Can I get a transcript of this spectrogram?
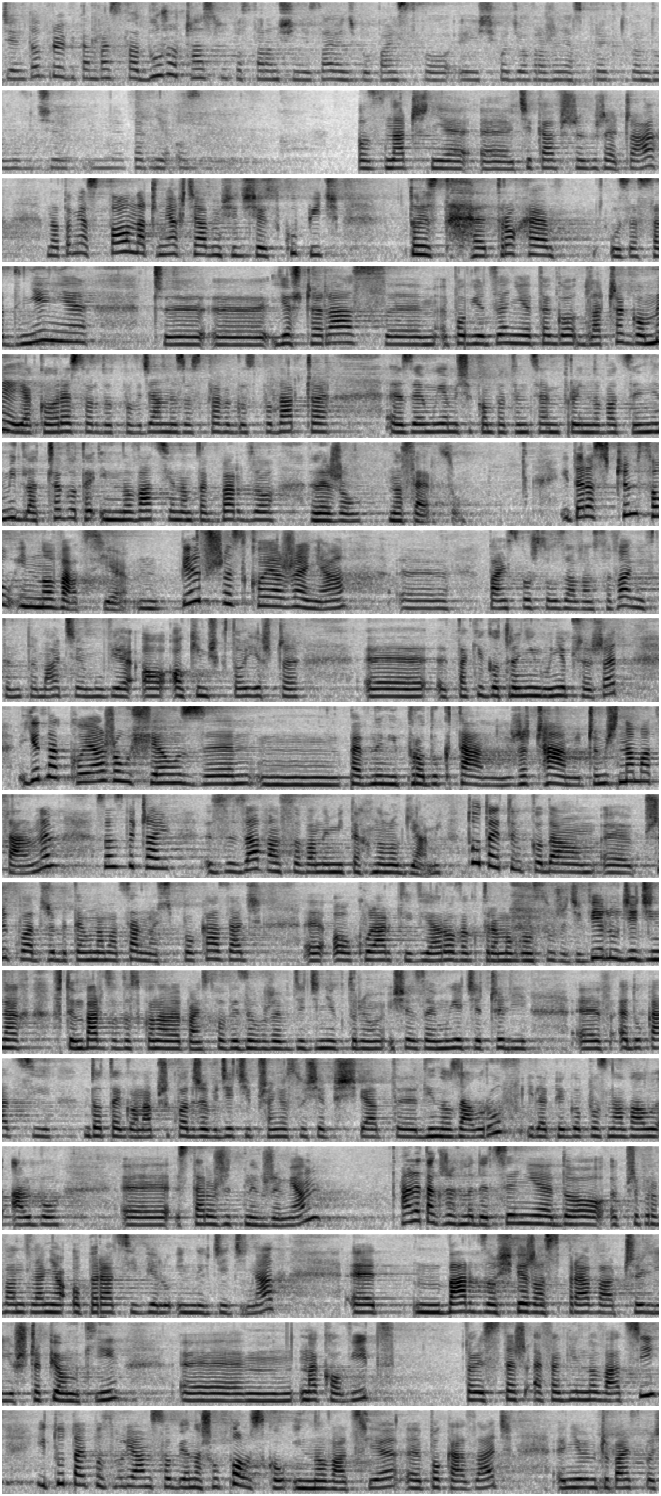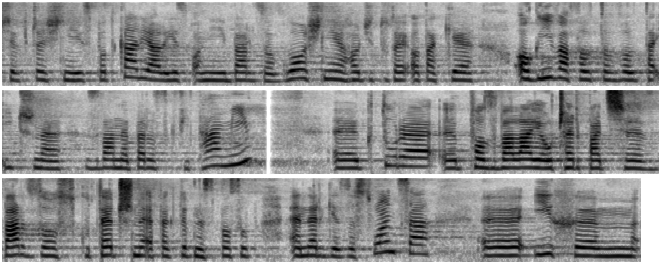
Dzień dobry, witam Państwa. Dużo czasu postaram się nie zająć, bo Państwo, jeśli chodzi o wrażenia z projektu, będą mówić e, pewnie o, o znacznie e, ciekawszych rzeczach. Natomiast to, na czym ja chciałabym się dzisiaj skupić, to jest e, trochę uzasadnienie, czy e, jeszcze raz e, powiedzenie tego, dlaczego my, jako resort odpowiedzialny za sprawy gospodarcze, e, zajmujemy się kompetencjami proinnowacyjnymi, dlaczego te innowacje nam tak bardzo leżą na sercu. I teraz czym są innowacje? Pierwsze skojarzenia, e, Państwo już są zaawansowani w tym temacie, mówię o, o kimś, kto jeszcze takiego treningu nie przeszedł, jednak kojarzą się z mm, pewnymi produktami, rzeczami, czymś namacalnym, zazwyczaj z zaawansowanymi technologiami. Tutaj tylko dałam e, przykład, żeby tę namacalność pokazać, e, okularki VR-owe, które mogą służyć w wielu dziedzinach, w tym bardzo doskonale Państwo wiedzą, że w dziedzinie, którą się zajmujecie, czyli e, w edukacji do tego na przykład, żeby dzieci przeniosły się w świat e, dinozaurów i lepiej go poznawały albo e, starożytnych Rzymian ale także w medycynie do przeprowadzania operacji w wielu innych dziedzinach. E, Bardzo świeża sprawa, czyli szczepionki em, na COVID. To jest też efekt innowacji i tutaj pozwoliłam sobie naszą polską innowację e, pokazać. E, Nie wiem, czy Państwo się wcześniej spotkali, ale jest o niej bardzo głośnie. Chodzi tutaj o takie ogniwa fotowoltaiczne zwane perskwitami e, które e, pozwalają czerpać w bardzo skuteczny, efektywny sposób energię ze słońca. E, Ich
